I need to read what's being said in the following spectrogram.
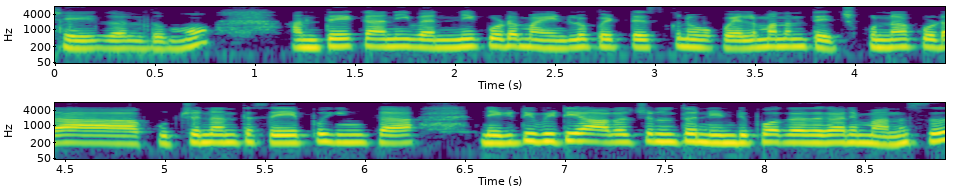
చేయగలదుము అంతేకాని ఇవన్నీ కూడా మైండ్లో పెట్టేసుకుని ఒకవేళ మనం తెచ్చుకున్నా కూడా కూర్చున్నంతసేపు ఇంకా నెగిటివిటీ ఆలోచనలతో నిండిపోతుంది కానీ మనసు.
